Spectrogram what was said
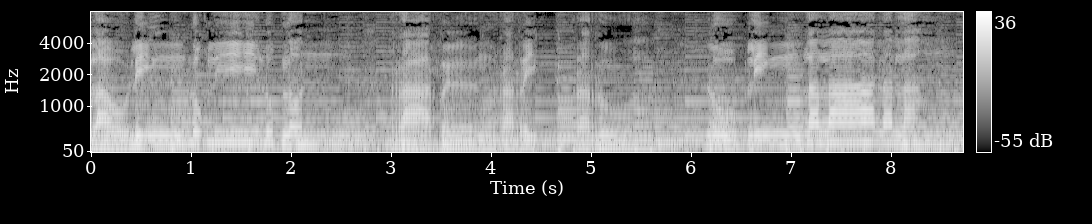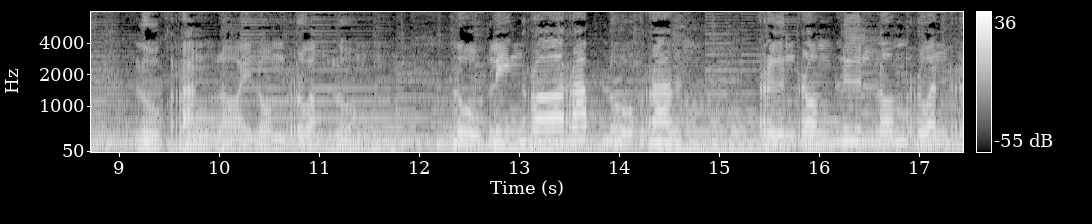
เหล่าลิงลูกลีลูกลน ร่าเริงระริกระรัว ลูกลิงละลาละลัง ลูกรังลอยลมร่วงลง ลูกลิงรอรับลูกรัง รื่นรมลื่นล้มรวนเร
